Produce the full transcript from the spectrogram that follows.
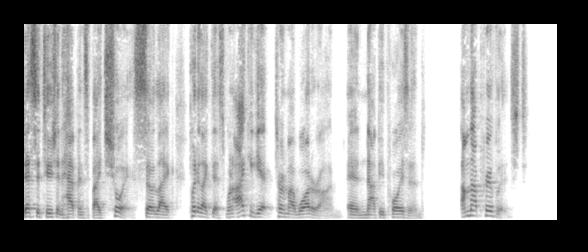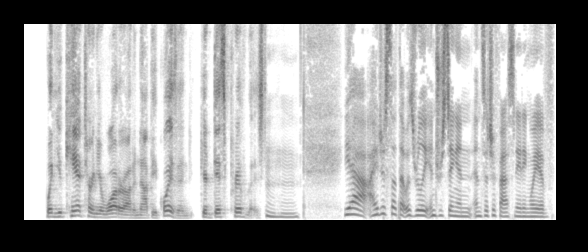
Destitution happens by choice. So, like, put it like this when I can get turn my water on and not be poisoned, I'm not privileged. When you can't turn your water on and not be poisoned, you're disprivileged. Mm-hmm. Yeah, I just thought that was really interesting and, and such a fascinating way of,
